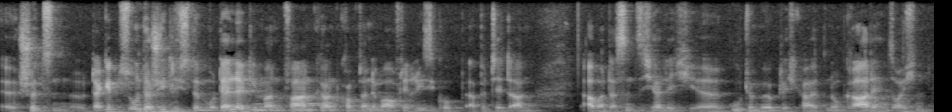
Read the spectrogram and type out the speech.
Äh, schützen. Da gibt es unterschiedlichste Modelle, die man fahren kann, kommt dann immer auf den Risikoappetit an. Aber das sind sicherlich äh, gute Möglichkeiten, um gerade in solchen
